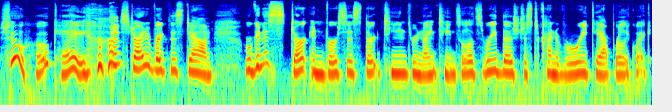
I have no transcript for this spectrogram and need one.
Phew, okay. let's try to break this down. We're going to start in verses 13 through 19. So let's read those just to kind of recap really quick.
